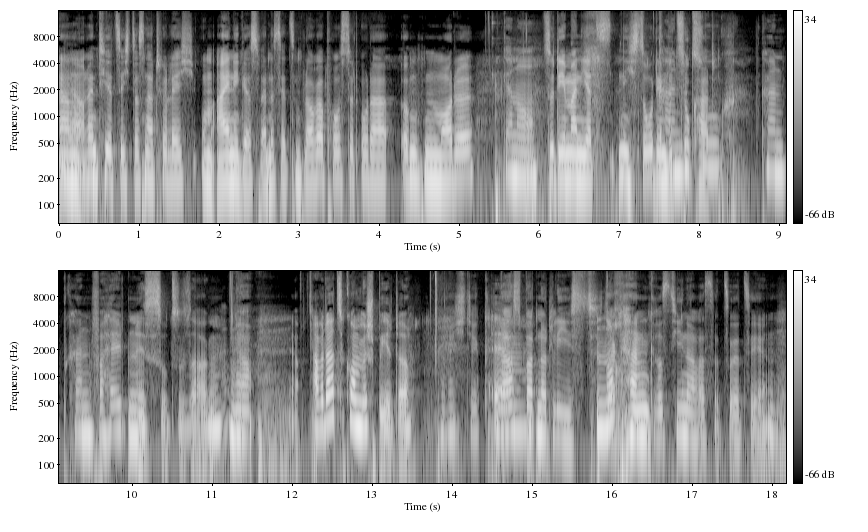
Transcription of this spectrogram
ähm, Ja. rentiert sich das natürlich um einiges, wenn das jetzt ein Blogger postet oder irgendein Model, genau. zu dem man jetzt nicht so den Kein Bezug, hat. Kein, kein Verhältnis sozusagen. Ja, Ja. Aber dazu kommen wir später. Richtig. Ähm, Last but not least, noch- da kann Christina was dazu erzählen.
